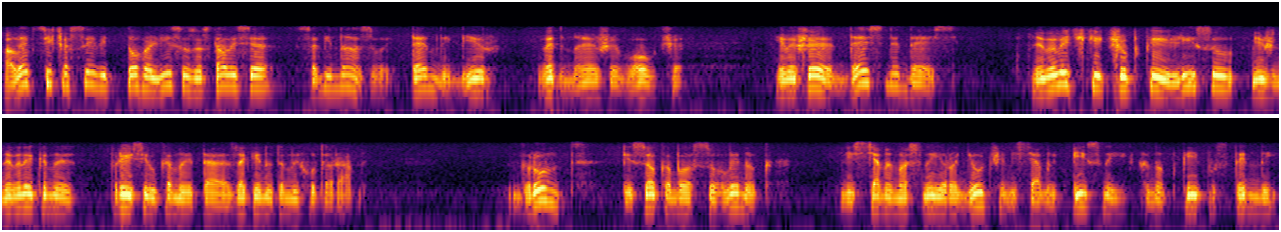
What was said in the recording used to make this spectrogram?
Але в ці часи від того лісу зосталися самі назви темний бір, ведмеже, вовче, і лише десь не десь невеличкі чубки лісу між невеликими присілками та закинутими хуторами. Ґрунт, пісок або суглинок, місцями масний родючий, місцями пісний, кнопкий, пустинний,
